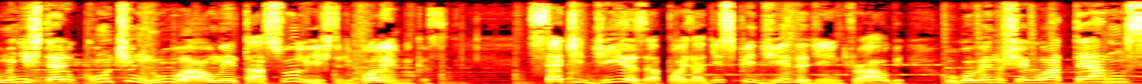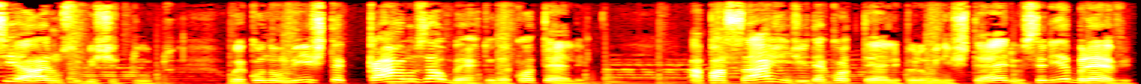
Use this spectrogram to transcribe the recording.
o Ministério continua a aumentar sua lista de polêmicas. Sete dias após a despedida de Entraub, o governo chegou até a anunciar um substituto, o economista Carlos Alberto Decotelli. A passagem de Decotelli pelo Ministério seria breve,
